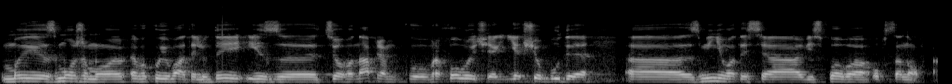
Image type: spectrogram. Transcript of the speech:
ми зможемо евакуювати людей із е, цього напрямку, враховуючи, якщо буде е, змінюватися військова обстановка.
